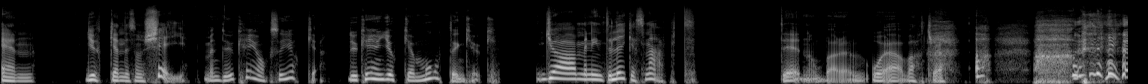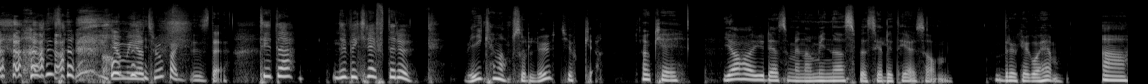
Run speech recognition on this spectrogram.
än juckande som tjej. Men du kan ju också jucka. Du kan ju jucka mot en kuk. Ja, men inte lika snabbt. Det är nog bara att öva, tror jag. Oh, nej. ja, men jag tror faktiskt det. Titta, nu bekräftar du. Vi kan absolut jucka. Okej. Jag har ju det som en av mina specialiteter som brukar gå hem. Ja.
